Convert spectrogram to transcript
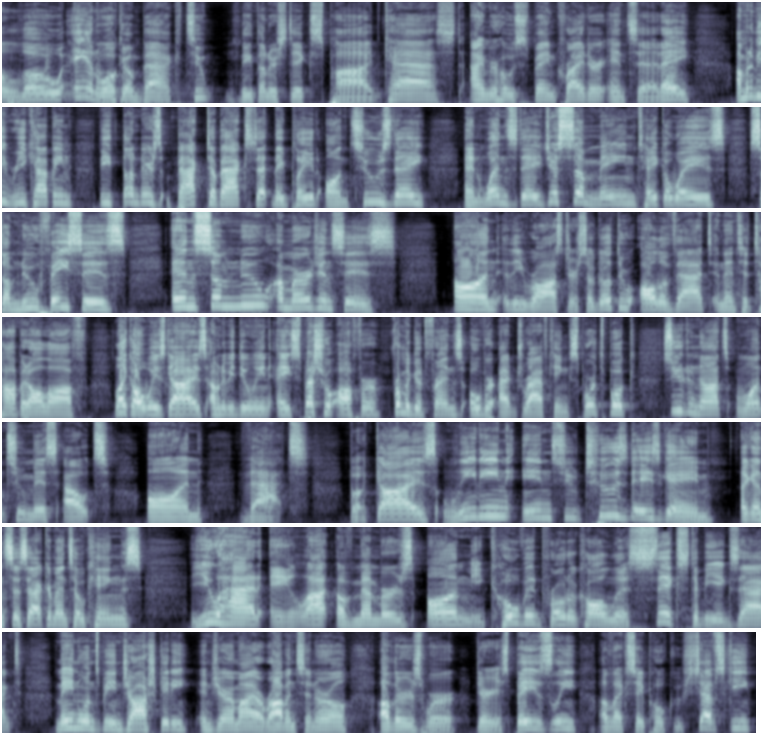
Hello and welcome back to the Thundersticks podcast. I'm your host Ben Kreider, and today I'm going to be recapping the Thunder's back-to-back set they played on Tuesday and Wednesday. Just some main takeaways, some new faces, and some new emergences on the roster. So go through all of that, and then to top it all off, like always, guys, I'm going to be doing a special offer from my good friends over at DraftKings Sportsbook, so you do not want to miss out on that. But, guys, leading into Tuesday's game against the Sacramento Kings, you had a lot of members on the COVID protocol list, six to be exact. Main ones being Josh Giddey and Jeremiah Robinson Earl. Others were Darius Bazley, Alexei Pokusevski,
